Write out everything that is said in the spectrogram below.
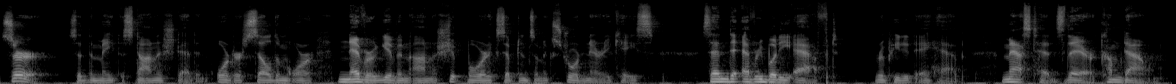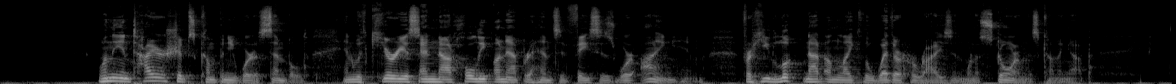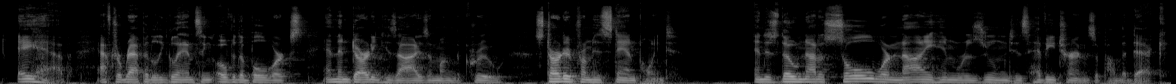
Sir, said the mate, astonished at an order seldom or never given on a shipboard except in some extraordinary case. Send everybody aft, repeated Ahab. Mastheads, there, come down. When the entire ship's company were assembled, and with curious and not wholly unapprehensive faces were eyeing him, for he looked not unlike the weather horizon when a storm is coming up, Ahab, after rapidly glancing over the bulwarks and then darting his eyes among the crew, started from his standpoint, and as though not a soul were nigh him resumed his heavy turns upon the deck.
